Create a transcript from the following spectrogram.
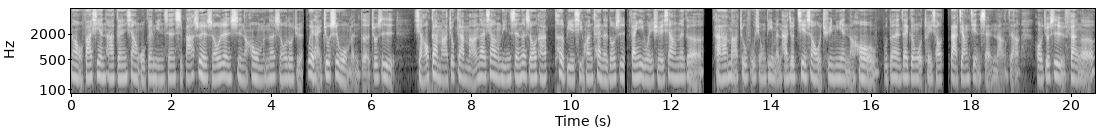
那我发现他跟像我跟林生十八岁的时候认识，然后我们那时候都觉得未来就是我们的，就是想要干嘛就干嘛。那像林生那时候，他特别喜欢看的都是翻译文学，像那个卡哈马祝福兄弟们，他就介绍我去念，然后不断的在跟我推销《大江健山郎》这样。哦，就是反而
